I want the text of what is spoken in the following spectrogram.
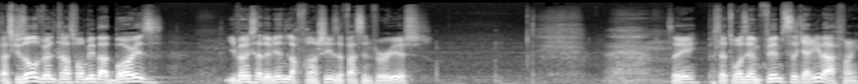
Parce que les autres veulent transformer Bad Boys. Ils veulent que ça devienne leur franchise de Fast and Furious. Tu sais, parce que le troisième film, c'est ça qui arrive à la fin.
